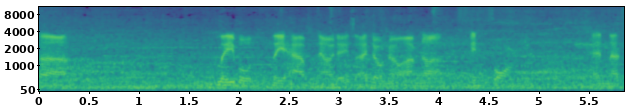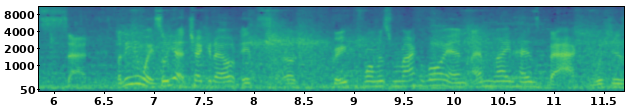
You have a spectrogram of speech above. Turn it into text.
uh, label they have nowadays. I don't know. I'm not informed, and that's sad. But anyway, so yeah, check it out. It's a great performance from McAvoy, and M Night has back, which is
